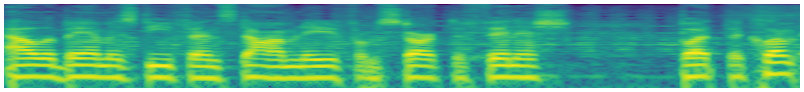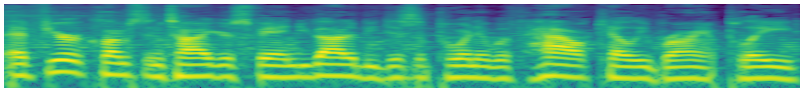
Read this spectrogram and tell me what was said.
Alabama's defense dominated from start to finish. But the Clem- if you're a Clemson Tigers fan, you got to be disappointed with how Kelly Bryant played.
